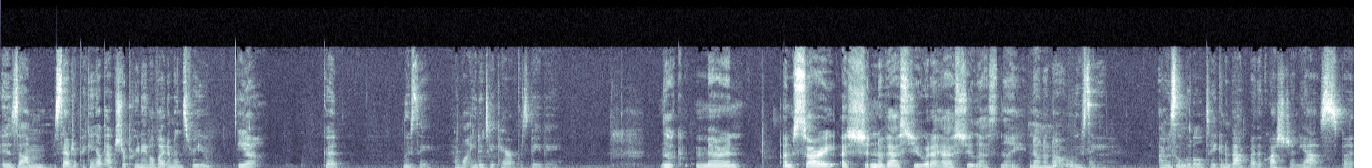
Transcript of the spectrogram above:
Is um Sandra picking up extra prenatal vitamins for you? Yeah. Good. Lucy, I want you to take care of this baby. Look, Marin, I'm sorry. I shouldn't have asked you what I asked you last night. No, no, no, Lucy. I was a little taken aback by the question, yes, but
